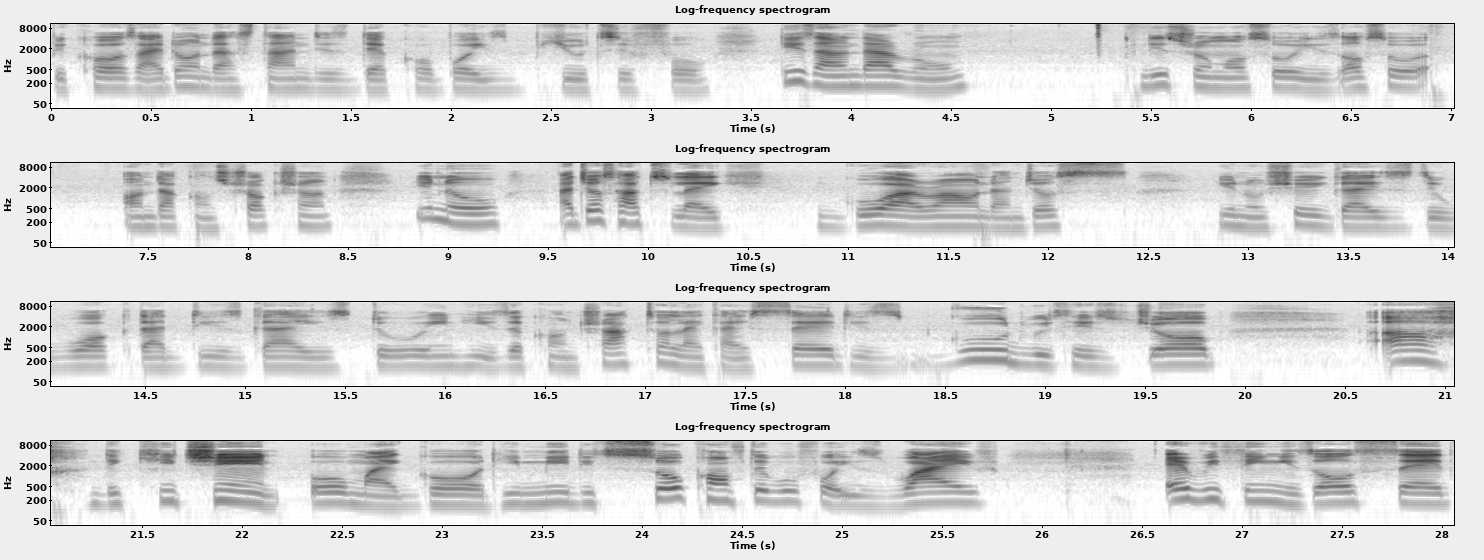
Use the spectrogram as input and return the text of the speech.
because i don't understand this decor but it's beautiful. This another room. This room also is also under construction. You know i just had to like go around and just you know show you guys the work that this guy is doing. He's a contractor like i said. He's good with his job. Ah the kitchen. Oh my god. He made it so comfortable for his wife. Everything is all set.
